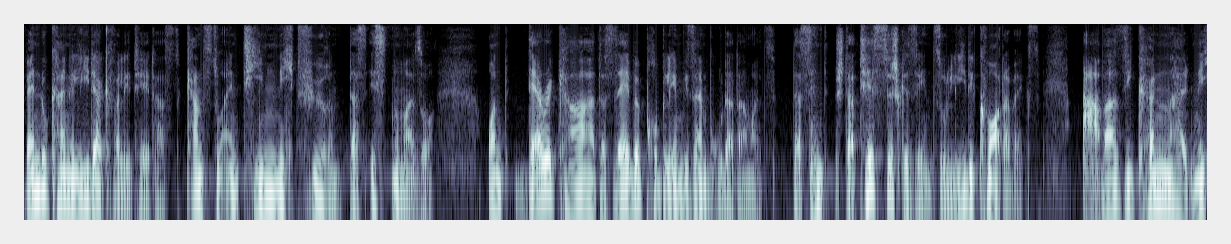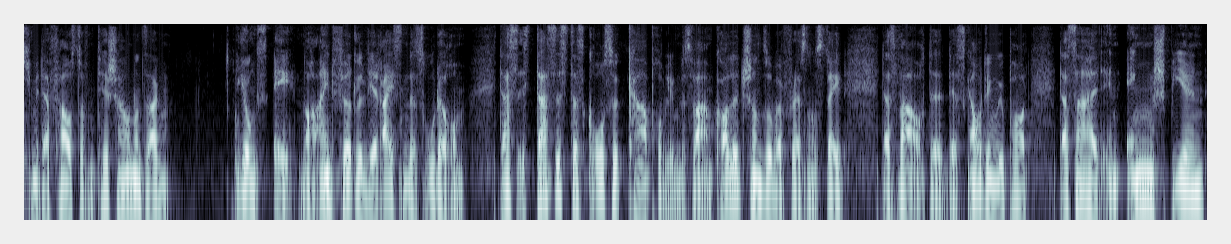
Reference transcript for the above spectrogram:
Wenn du keine Leaderqualität hast, kannst du ein Team nicht führen. Das ist nun mal so. Und Derek Carr hat dasselbe Problem wie sein Bruder damals. Das sind statistisch gesehen solide Quarterbacks. Aber sie können halt nicht mit der Faust auf den Tisch hauen und sagen, Jungs, ey, noch ein Viertel, wir reißen das Ruder rum. Das ist, das ist das große K-Problem. Das war am College schon so bei Fresno State. Das war auch der, der Scouting Report, dass er halt in engen Spielen,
